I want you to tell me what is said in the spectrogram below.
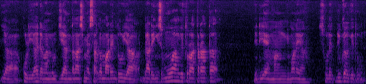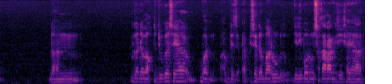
ya kuliah dengan ujian tengah semester kemarin tuh ya daring semua gitu rata-rata jadi emang gimana ya sulit juga gitu. Dan gak ada waktu juga saya buat update episode baru gitu. Jadi baru sekarang sih saya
